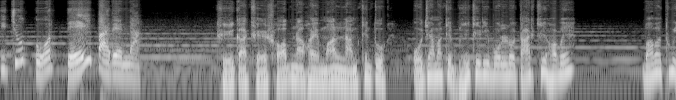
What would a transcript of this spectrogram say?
কিছু করতেই পারে না। ঠিক আছে, সব না হয় মানলাম কিন্তু ও যে আমাকে ভিখিরি বলল, তার কি হবে? বাবা, তুমি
